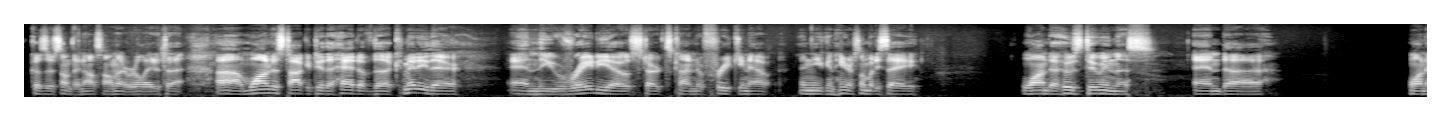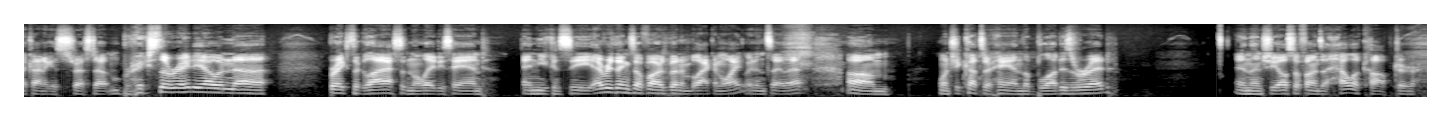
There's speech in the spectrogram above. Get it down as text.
because there's something else on there related to that. Um, Wanda's talking to the head of the committee there, and the radio starts kind of freaking out, and you can hear somebody say, "Wanda, who's doing this?" And uh, Wanda kind of gets stressed out and breaks the radio and uh, breaks the glass in the lady's hand. And you can see everything so far has been in black and white. We didn't say that. Um, when she cuts her hand, the blood is red. And then she also finds a helicopter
